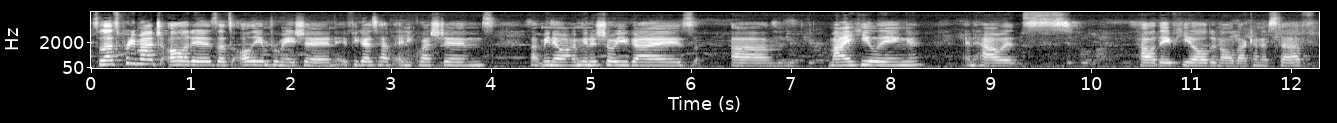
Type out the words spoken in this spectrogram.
So that's pretty much all it is. That's all the information. If you guys have any questions, let me know. I'm going to show you guys um, my healing and how it's how they've healed and all that kind of stuff.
